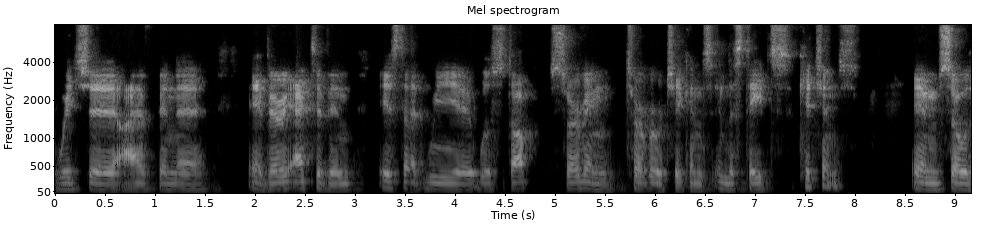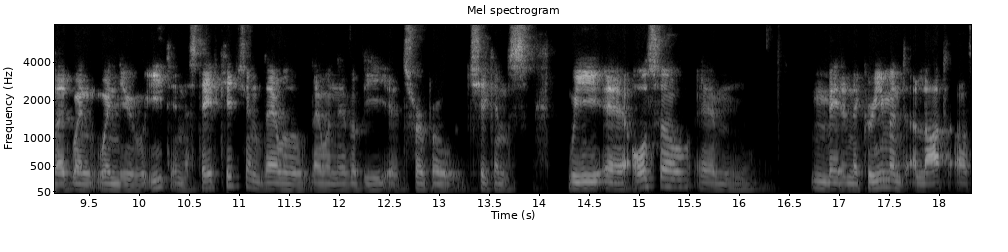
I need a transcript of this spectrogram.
which I have been very active in is that we uh, will stop serving turbo chickens in the state's kitchens. Um, so that when, when you eat in a state kitchen, there will there will never be uh, turbo chickens. We uh, also um, made an agreement. A lot of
